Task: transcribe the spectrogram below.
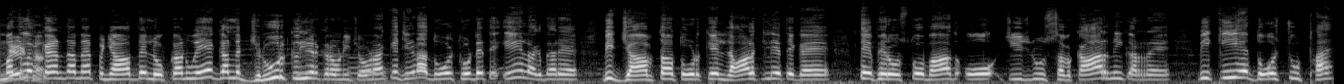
ਮਤਲਬ ਕਹਿਣ ਦਾ ਮੈਂ ਪੰਜਾਬ ਦੇ ਲੋਕਾਂ ਨੂੰ ਇਹ ਗੱਲ ਜ਼ਰੂਰ ਕਲੀਅਰ ਕਰਾਉਣੀ ਚਾਹਣਾ ਕਿ ਜਿਹੜਾ ਦੋਸ਼ ਤੁਹਾਡੇ ਤੇ ਇਹ ਲੱਗਦਾ ਰਿਹਾ ਵੀ ਜਾਬਤਾ ਤੋੜ ਕੇ ਲਾਲ ਕਿਲੇ ਤੇ ਗਏ ਤੇ ਫਿਰ ਉਸ ਤੋਂ ਬਾਅਦ ਉਹ ਚੀਜ਼ ਨੂੰ ਸਵੀਕਾਰ ਨਹੀਂ ਕਰ ਰਹੇ ਵੀ ਕੀ ਇਹ ਦੋਸ਼ ਝੂਠਾ ਹੈ?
